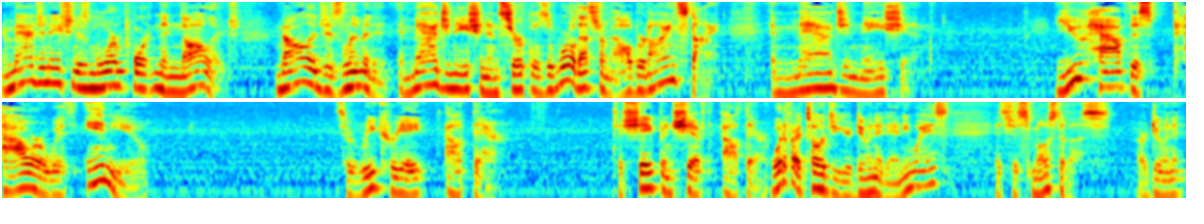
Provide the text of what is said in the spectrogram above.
imagination is more important than knowledge. Knowledge is limited. Imagination encircles the world. That's from Albert Einstein. Imagination. You have this power within you to recreate out there, to shape and shift out there. What if I told you you're doing it anyways? It's just most of us are doing it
